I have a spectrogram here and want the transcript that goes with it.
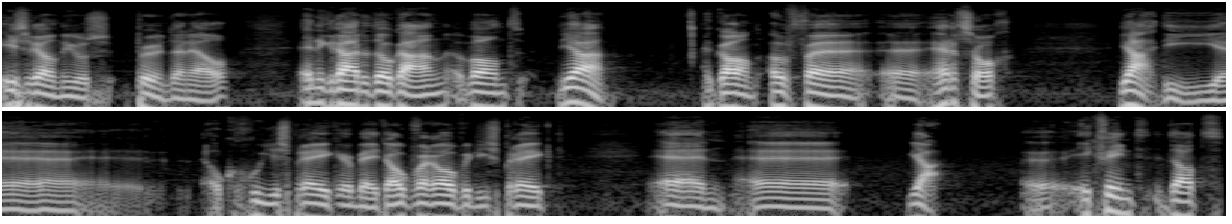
israelnieuws.nl. En ik raad het ook aan, want ja, Gan, of, uh, Herzog, ja, die ook een goede spreker, weet ook waarover die spreekt. En ja, ik vind dat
